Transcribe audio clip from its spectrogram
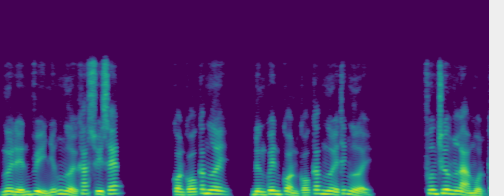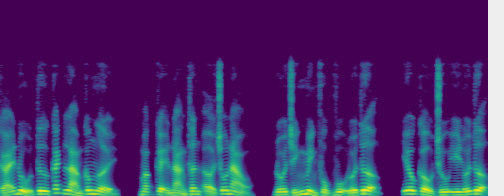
ngươi đến vì những người khác suy xét. Còn có các ngươi, đừng quên còn có các ngươi thích người. Phương Trương là một cái đủ tư cách làm công người, mặc kệ nàng thân ở chỗ nào, đối chính mình phục vụ đối tượng, yêu cầu chú ý đối tượng,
